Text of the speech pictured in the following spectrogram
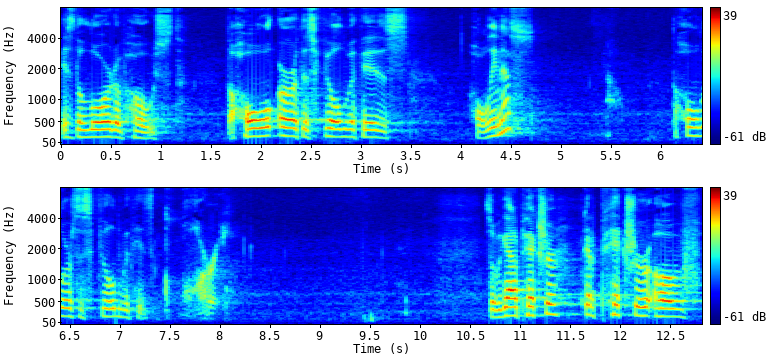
is the Lord of hosts. The whole earth is filled with his holiness? No. The whole earth is filled with his glory. So we got a picture? We got a picture of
